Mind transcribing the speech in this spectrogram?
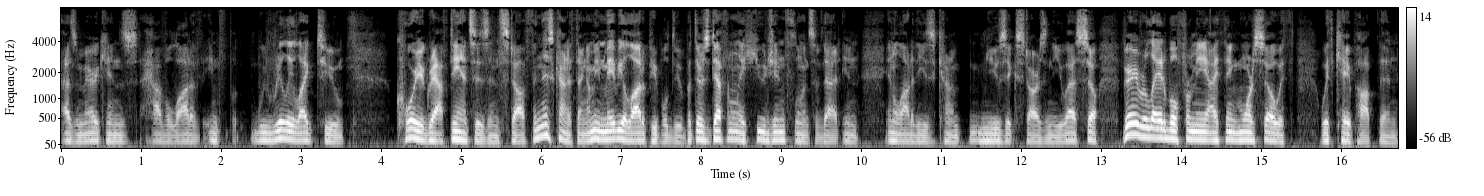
as Americans have a lot of inf- we really like to choreograph dances and stuff and this kind of thing. I mean, maybe a lot of people do, but there's definitely a huge influence of that in in a lot of these kind of music stars in the U.S. So very relatable for me. I think more so with with K-pop than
